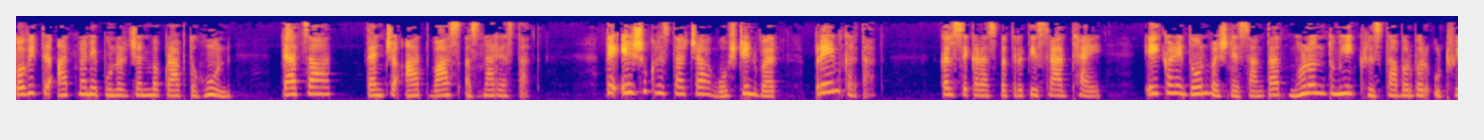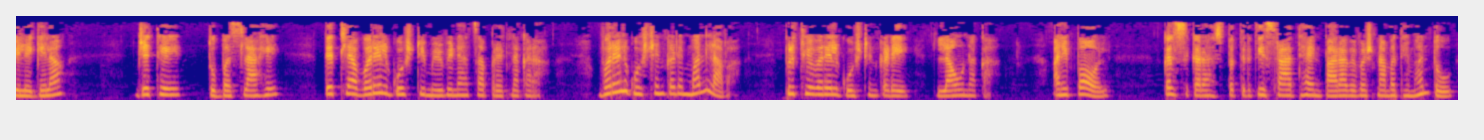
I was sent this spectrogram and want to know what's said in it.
पवित्र आत्म्याने पुनर्जन्म प्राप्त होऊन त्याचा त्यांच्या आत वास असणारे असतात. ते येशू ख्रिस्ताच्या गोष्टींवर प्रेम करतात. कलसेकरासपत्र तिसरा अध्याय एक आणि दोन वचने सांगतात म्हणून तुम्ही ख्रिस्ताबरोबर उठविले गेला. जेथे तो बसला आहे तिथल्या वरील गोष्टी मिळविण्याचा प्रयत्न करा. वरील गोष्टींकडे मन लावा. पृथ्वीवरील गोष्टींकडे लावू नका. आणि पॉल कलसिकरासपत्र तिसरा अध्याय बाराव्या वचनामध्ये म्हणतो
